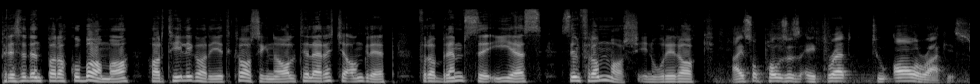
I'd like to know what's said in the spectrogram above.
President Barack Obama har tidligere gitt klarsignal til en rekke angrep for å bremse IS sin frammarsj i Nord-Irak. ISIL poses a threat to all Iraqis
